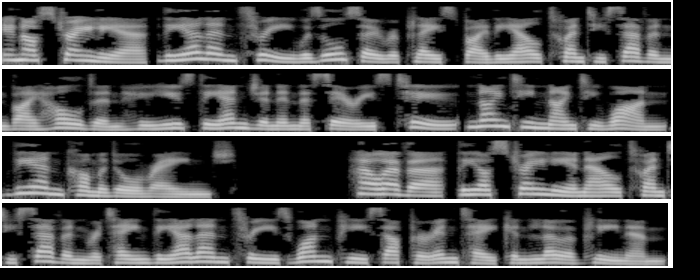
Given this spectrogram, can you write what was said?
In Australia, the LN3 was also replaced by the L27 by Holden who used the engine in the Series 2, 1991, VN Commodore range. However, the Australian L27 retained the LN3's one-piece upper intake and lower plenum.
